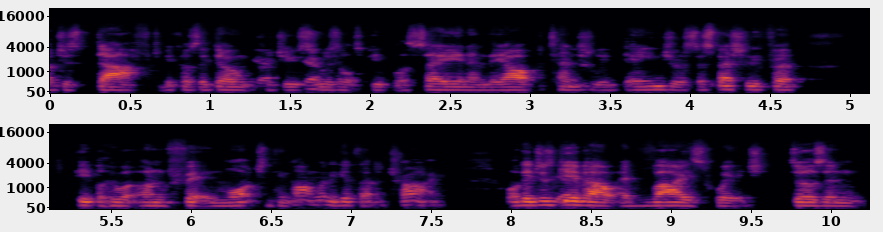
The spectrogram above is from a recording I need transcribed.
are just daft because they don't yeah, produce yeah. the results people are saying and they are potentially dangerous, especially for people who are unfit and watch and think, oh, I'm going to give that a try. Or they just yeah. give out advice which doesn't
